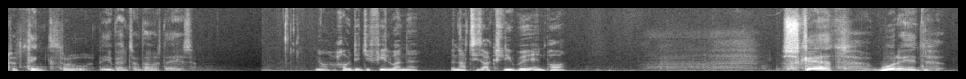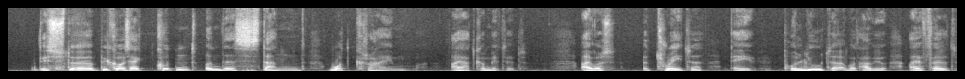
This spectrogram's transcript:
to think through the events of those days. You know, how did you feel when uh, the Nazis actually were in power? Scared, worried, disturbed, because I couldn't understand what crime I had committed. I was a traitor, a polluter, what have you. I felt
